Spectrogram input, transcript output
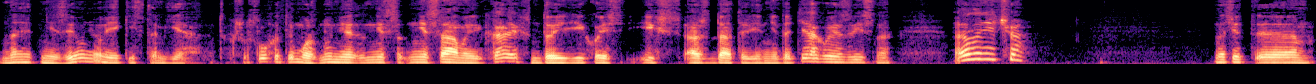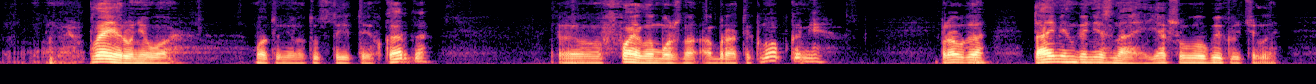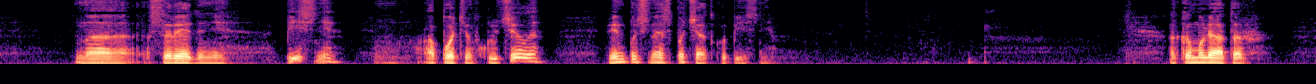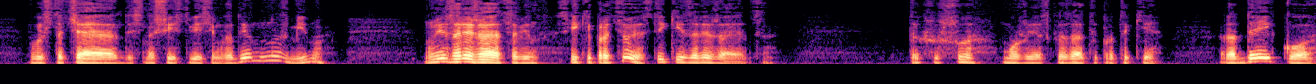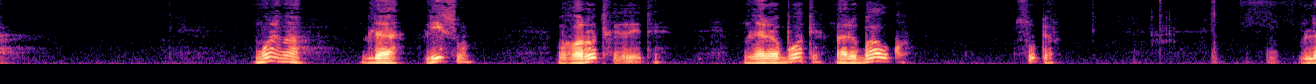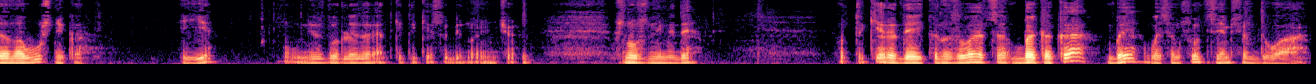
Навіть низи у нього якісь там є. Так що слухати можна. Ну, не, не, не самий кайф, до якоїсь їх аж дати він не дотягує, звісно. Але нічого. Значить, е, плеєр у нього. От у нього тут стоїть TF-карта. Е, файли можна обрати кнопками. Правда, таймінга не знає. Якщо ви виключили на середині пісні, а потім включили, він почне спочатку пісні. Акумулятор вистачає десь на 6-8 годин, ну, зміну. Ну і заряджається він. Скільки працює, стільки і заряджається. Так що, що можу я сказати про таке? Радейко. Можна для лісу, в город ходити, для роботи, на рибалку. Супер. Для навушника є. Ну, гніздо для зарядки таке собі, ну нічого. Шнур з ним іде. От таке радейка називається БКК Б872.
